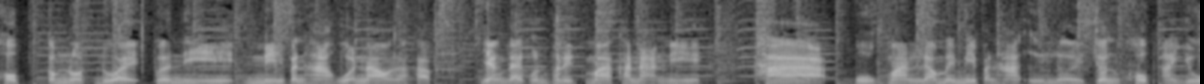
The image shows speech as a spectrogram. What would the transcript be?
ครบกำหนดด้วยเพื่อหนีหนีปัญหาหัวเน่านะครับ ยังได้ผลผลิตมากขนาดนี้ ถ้าปลูกมันแล้วไม่มีปัญหาอื่นเลย จนครบอายุ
